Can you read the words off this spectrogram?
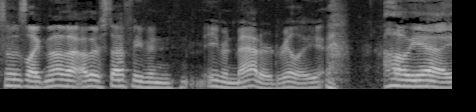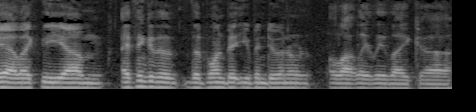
so it's like none of that other stuff even even mattered really. Oh yeah, yeah, like the um I think of the the one bit you've been doing a, lot lately like uh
